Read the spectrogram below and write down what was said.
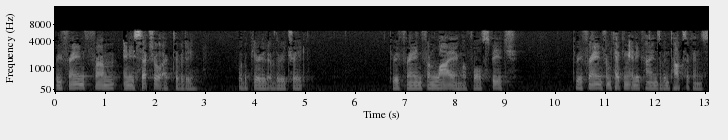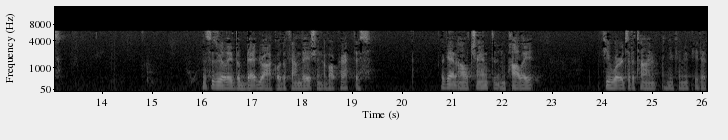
refrain from any sexual activity for the period of the retreat, to refrain from lying or false speech, to refrain from taking any kinds of intoxicants. This is really the bedrock or the foundation of our practice. Again, I'll chant in Pali a few words at a time and you can repeat it.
